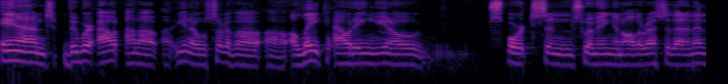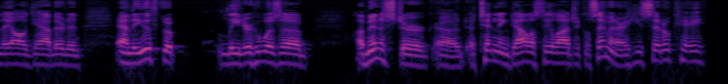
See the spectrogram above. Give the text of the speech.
And they were out on a, you know, sort of a, a lake outing, you know, sports and swimming and all the rest of that. And then they all gathered. And, and the youth group leader, who was a a minister uh, attending Dallas Theological Seminary, he said, okay,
